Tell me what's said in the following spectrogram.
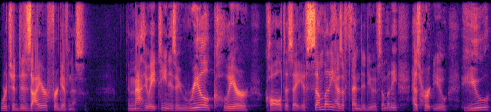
We're to desire forgiveness. And Matthew 18 is a real clear call to say if somebody has offended you, if somebody has hurt you, you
